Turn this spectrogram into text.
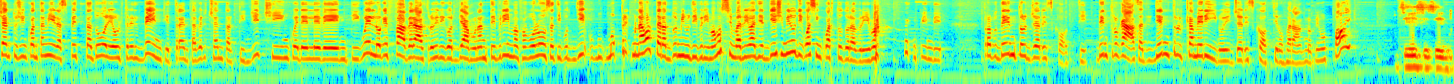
150.000 spettatori oltre il 20 e 30% al TG5 delle 20 quello che fa peraltro vi ricordiamo un'anteprima favolosa tipo die- una volta era due minuti prima ora siamo arrivati a 10 minuti quasi un quarto d'ora prima. Quindi proprio dentro Gerry Scotti dentro casa dentro il camerino di Gerry Scotti lo faranno prima o poi. Sì sì sì.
